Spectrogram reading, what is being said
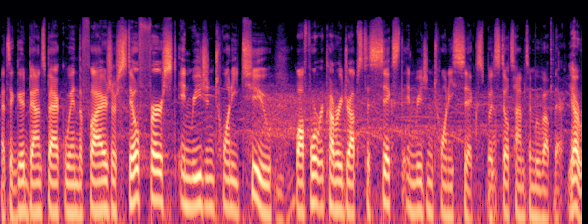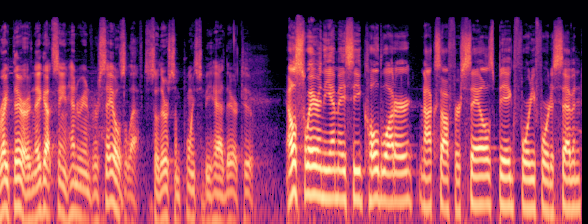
That's a good bounce back win. The Flyers are still first in Region 22, while Fort Recovery drops to sixth in Region 26, but still time to move up there. Yeah, right there. And they got St. Henry and Versailles left, so there's some points to be had there too. Elsewhere in the MAC, Coldwater knocks off Versailles big 44 to 7.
